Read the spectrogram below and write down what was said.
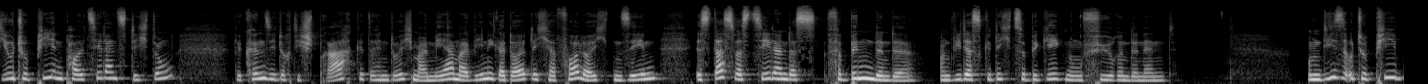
Die Utopie in Paul Celans Dichtung wir können sie durch die Sprachgitter hindurch mal mehr, mal weniger deutlich hervorleuchten sehen, ist das, was Celan das Verbindende und wie das Gedicht zur Begegnung führende nennt. Um diese Utopie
